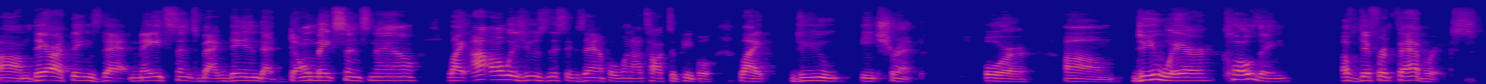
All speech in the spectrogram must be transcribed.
um, there are things that made sense back then that don't make sense now. Like I always use this example when I talk to people, like, do you eat shrimp? Or um, do you wear clothing of different fabrics?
